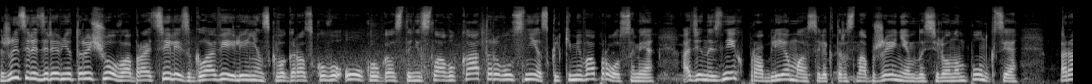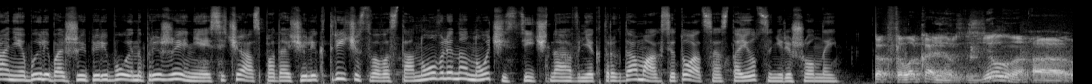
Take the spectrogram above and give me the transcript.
Жители деревни Трычева обратились к главе Ленинского городского округа Станиславу Катарову с несколькими вопросами. Один из них – проблема с электроснабжением в населенном пункте. Ранее были большие перебои напряжения. Сейчас подача электричества восстановлена, но частично. В некоторых домах ситуация остается нерешенной. Как-то локально сделано, а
